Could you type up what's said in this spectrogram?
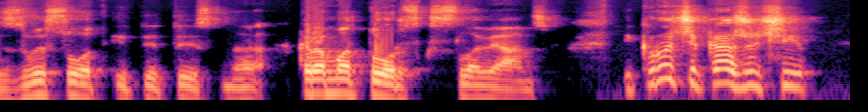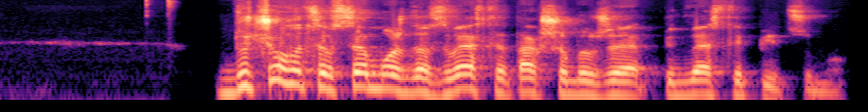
з висот іти тиск на Краматорськ, Славянськ. І коротше кажучи, до чого це все можна звести так, щоб вже підвести підсумок?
